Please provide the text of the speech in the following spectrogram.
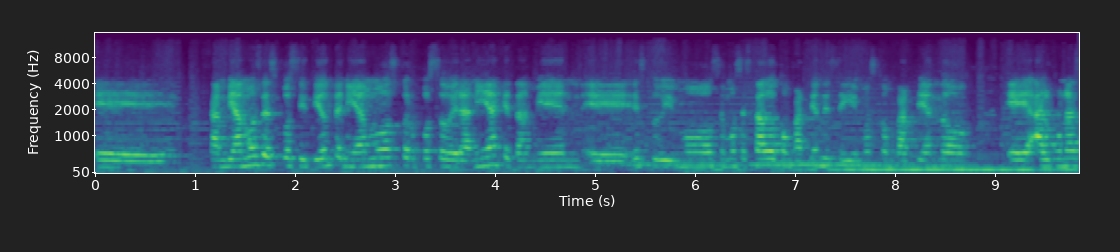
Eh, cambiamos de exposición, teníamos Corpo Soberanía, que también eh, estuvimos, hemos estado compartiendo y seguimos compartiendo eh, algunas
